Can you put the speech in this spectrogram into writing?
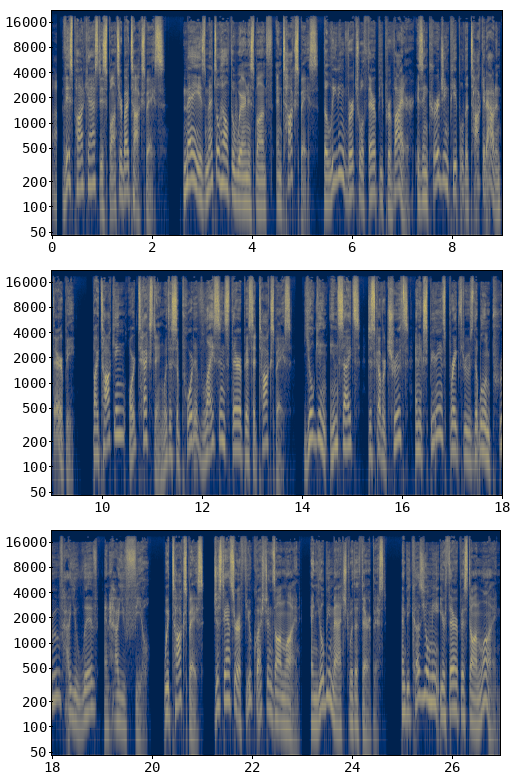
Uh, this podcast is sponsored by TalkSpace. May is Mental Health Awareness Month, and TalkSpace, the leading virtual therapy provider, is encouraging people to talk it out in therapy. By talking or texting with a supportive licensed therapist at Talkspace, you'll gain insights, discover truths, and experience breakthroughs that will improve how you live and how you feel. With Talkspace, just answer a few questions online and you'll be matched with a therapist. And because you'll meet your therapist online,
